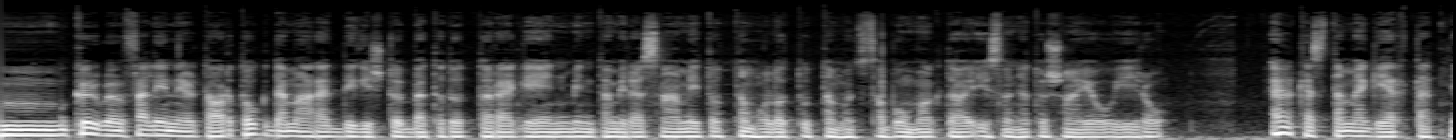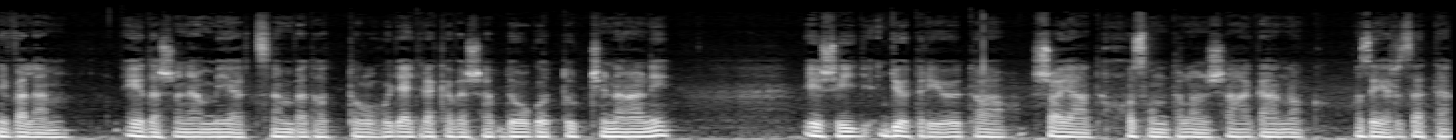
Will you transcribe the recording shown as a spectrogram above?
Mm, körülbelül felénél tartok, de már eddig is többet adott a regény, mint amire számítottam, holott tudtam, hogy Szabó Magda iszonyatosan jó író. Elkezdtem megértetni velem, édesanyám miért szenved attól, hogy egyre kevesebb dolgot tud csinálni, és így gyötri őt a saját haszontalanságának az érzete.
